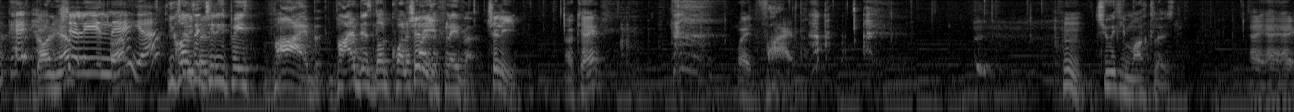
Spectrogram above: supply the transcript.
Okay. Go on here. Chili in there, Alright. yeah. You can't Chili say paste. chili paste vibe. Vibe does not qualify Chili. as a flavor. Chili. Okay. Wait. Vibe. Hmm. Chew with your mouth closed. Hey, hey, hey.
